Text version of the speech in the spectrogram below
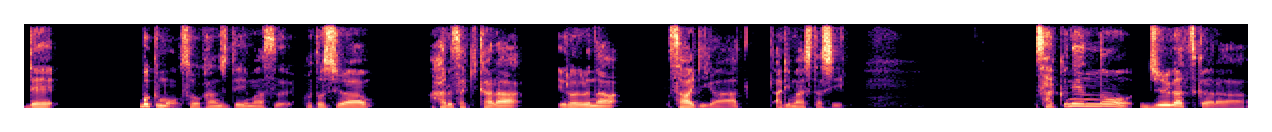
で、僕もそう感じています。今年は春先からいろいろな騒ぎがありましたし、昨年の10月から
